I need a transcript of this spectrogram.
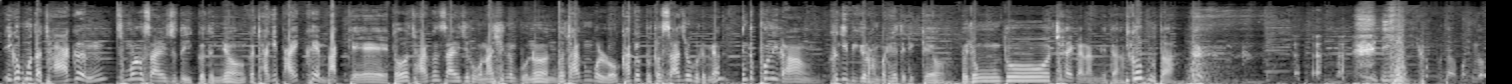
이거보다 작은 스몰로 사이즈도 있거든요. 그러니까 자기 바이크에 맞게 더 작은 사이즈로 원하시는 분은 더 작은 걸로 가격도 더 싸죠 그러면 핸드폰이랑 크기 비교를 한번 해드릴게요. 요 정도 차이가 납니다. 이거보다 이게 이거보다 뭐 너-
